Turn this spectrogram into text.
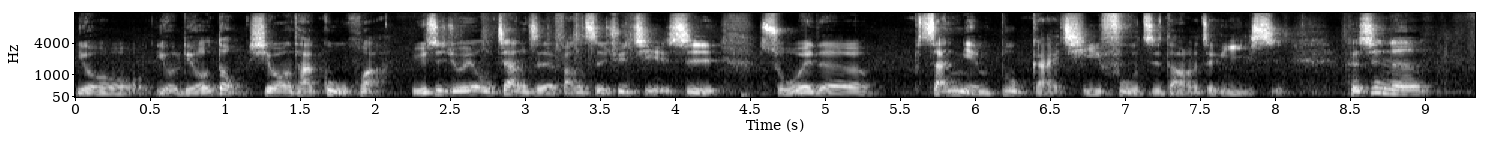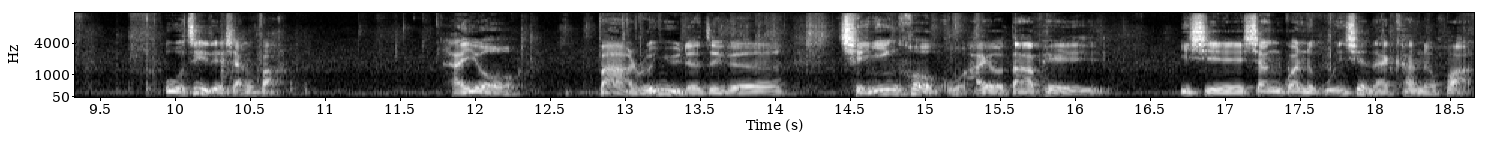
有有流动，希望它固化。于是就会用这样子的方式去解释所谓的“三年不改其父之道”的这个意思。可是呢，我自己的想法，还有把《论语》的这个前因后果，还有搭配一些相关的文献来看的话，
